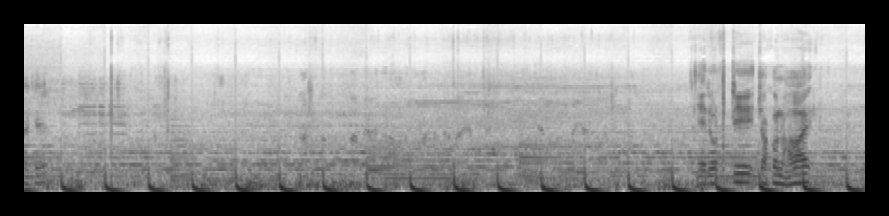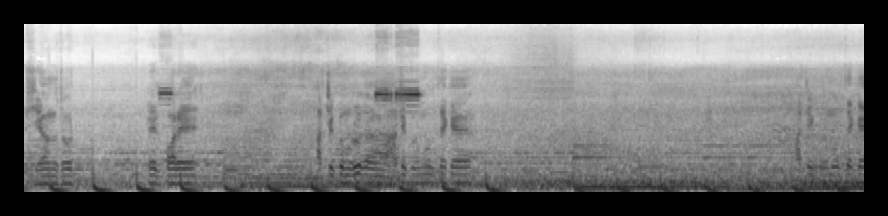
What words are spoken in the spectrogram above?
থেকে। এই রোডটি যখন হয়, সিরাজগঞ্জ রোডের পরে হাটিকুমরু হাটিকুরমুল থেকে হাটিকুরমুল থেকে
